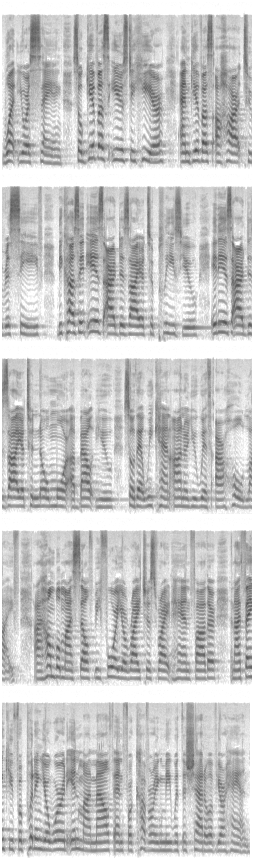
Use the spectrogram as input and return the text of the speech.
what you're saying. So give us ears to hear and give us a heart to receive because it is our desire to please you. It is our desire to know more about you so that we can honor you with our whole life. I humble myself before your righteous righteous right hand, Father. And I thank you for putting your word in my mouth and for covering me with the shadow of your hand.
